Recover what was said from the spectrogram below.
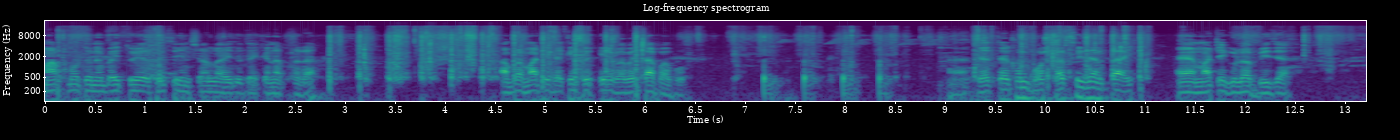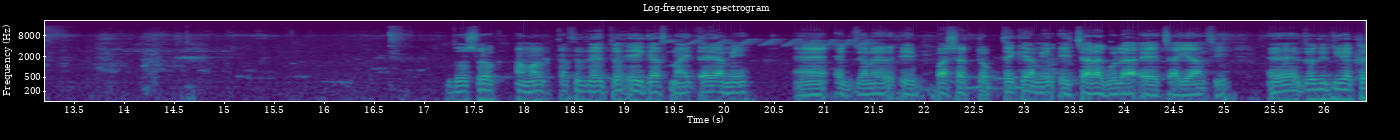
মাপ মতনে ভাই তৈরি হয়েছে ইনশাল্লাহ এই যে দেখেন আপনারা। আমরা মাটিটা কিন্তু এইভাবে চাপাবো। হ্যাঁ যেহেতু এখন বর্ষার সিজন তাই হ্যাঁ, মাটিগুলো ভিজা। দর্শক আমার কাছে যেহেতু এই গাছ নাই তাই আমি একজনের এই বাসার টপ থেকে আমি এই চারাগুলা চাইয়ে আনছি। যদি দুই একটা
